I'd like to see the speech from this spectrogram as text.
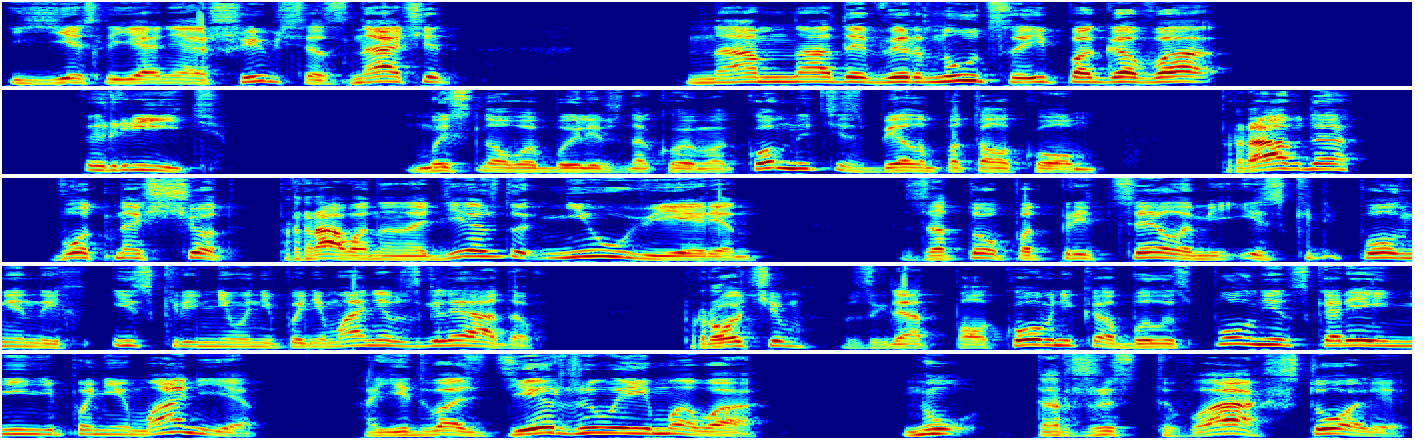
И если я не ошибся, значит, нам надо вернуться и поговорить. Мы снова были в знакомой комнате с белым потолком. Правда, вот насчет права на надежду не уверен. Зато под прицелами исполненных искреннего непонимания взглядов. Впрочем, взгляд полковника был исполнен скорее не непонимания, а едва сдерживаемого, ну, торжества, что ли.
